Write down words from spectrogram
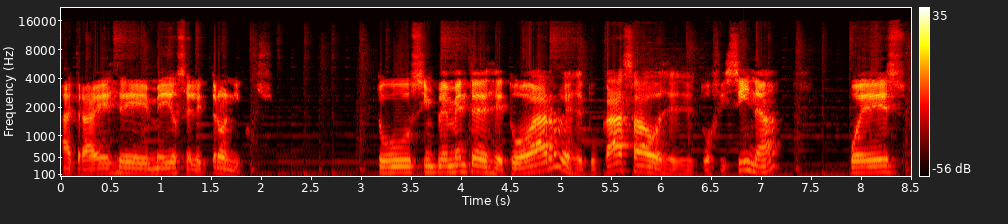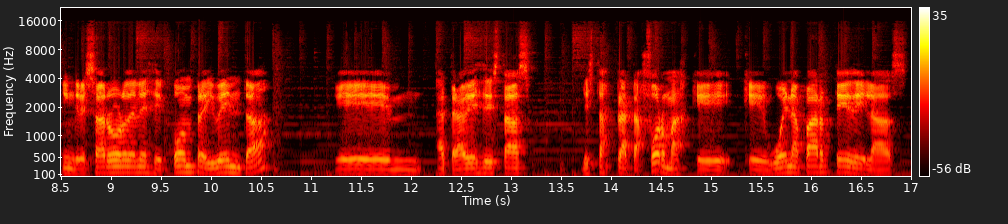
a través de medios electrónicos. Tú simplemente desde tu hogar, desde tu casa o desde tu oficina, puedes ingresar órdenes de compra y venta eh, a través de estas de estas plataformas que, buena parte de las,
